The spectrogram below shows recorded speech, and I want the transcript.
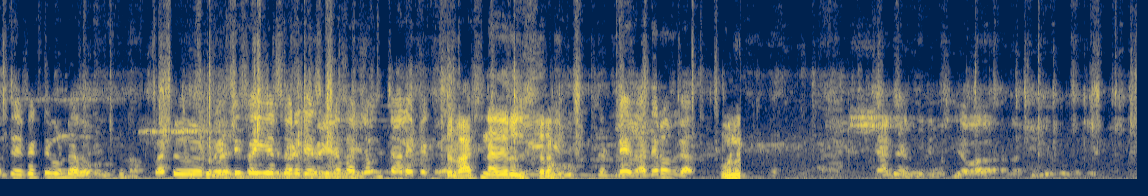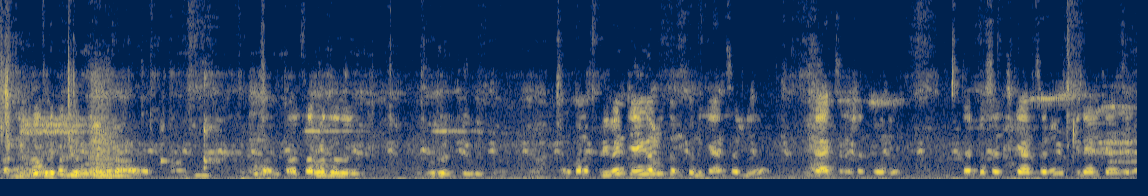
అంత ఎఫెక్టివ్ ఉండదు. బట్ ట్వంటీ ఫైవ్ ఇయర్స్ వరకు వేసుకుంటే మాత్రం చాలా ఎఫెక్టివ్ సార్ వ్యాక్సిన్ అదే రోజు ఇస్తారా? లేదు అదే రోజు కాదు. ఓన్లీ క్యాన్సర్ గురించి అవగాహన అది మనం ప్రివెంట్ చేయగలుగుతాం కొన్ని క్యాన్సర్లు వ్యాక్సినేషన్తో తోని గర్భసంచి క్యాన్సర్ ఫినైల్ క్యాన్సర్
